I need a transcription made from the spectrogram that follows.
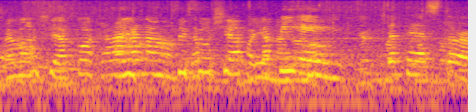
May mga chef ko. Ay, si Sue Chef. The Ayan. PA. The tester.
